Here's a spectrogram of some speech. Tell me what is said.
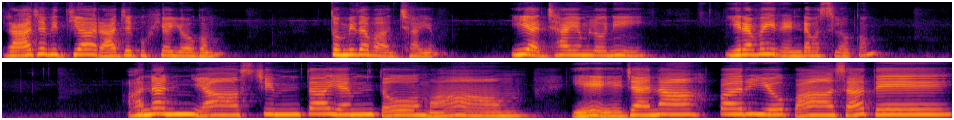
రాజవిద్య రాజగుహ్య యోగం. తొమ్మిదవ అధ్యాయం. ఈ అధ్యాయంలోని ఇరవై రెండవ శ్లోకం. అనన్యాశ్చింతయంతో మాం ఏ జనా పర్యుపాసతే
